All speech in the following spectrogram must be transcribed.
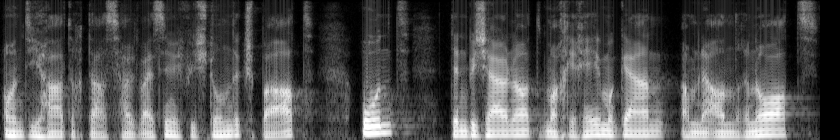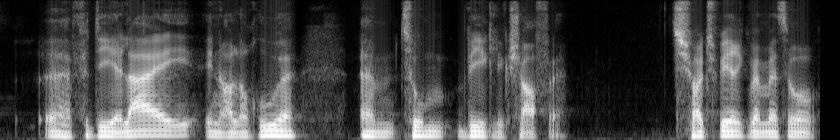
Und ich habe durch das halt, weiß nicht, wie viele Stunden gespart. Und dann bist du auch noch, das mache ich immer gern, an einem anderen Ort, äh, für dich allein, in aller Ruhe, ähm, zum wirklich arbeiten. Es ist halt schwierig, wenn man so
